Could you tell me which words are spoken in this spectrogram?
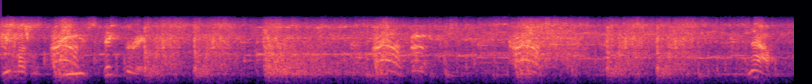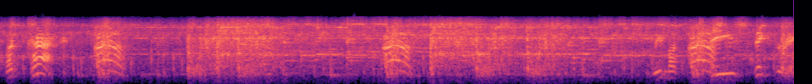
We must seize victory. Now, attack! We must seize victory.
